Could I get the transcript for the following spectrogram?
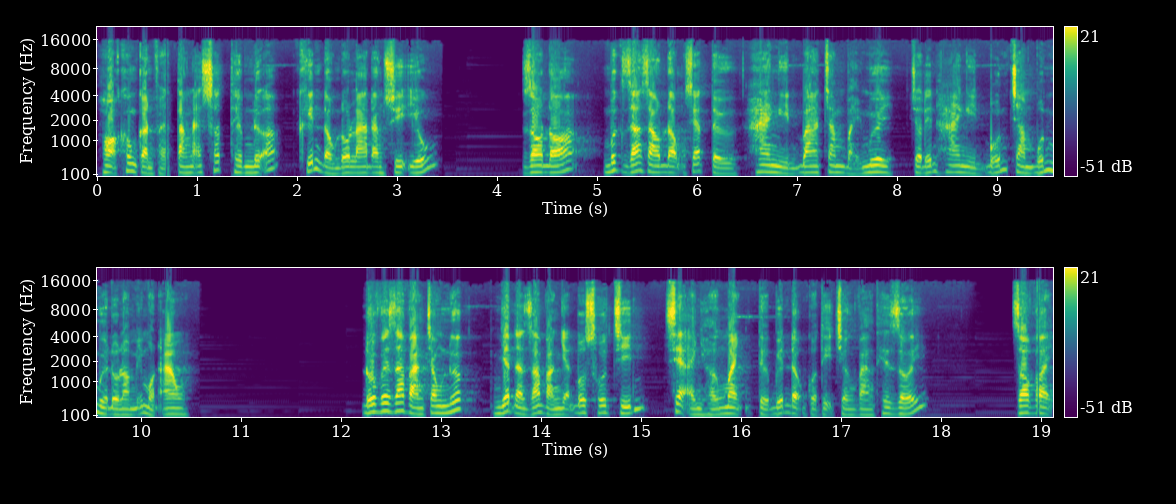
họ không cần phải tăng lãi suất thêm nữa khiến đồng đô la đang suy yếu. Do đó, mức giá dao động sẽ từ 2.370 cho đến 2.440 đô la Mỹ một ao. Đối với giá vàng trong nước, nhất là giá vàng nhận bố số 9 sẽ ảnh hưởng mạnh từ biến động của thị trường vàng thế giới. Do vậy,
